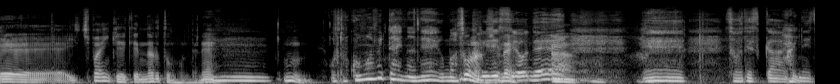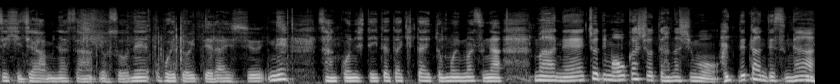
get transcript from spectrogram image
えー一番いい経験になると思うんでうね。ん。うん、男間みたいなね馬っぷりですよね。うん。ええそうですか、はい。ねぜひじゃあ皆さん予想ね覚えておいて来週ね参考にしていただきたいと思いますがまあねちょっと今桜花賞って話もはい。出たんですが、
